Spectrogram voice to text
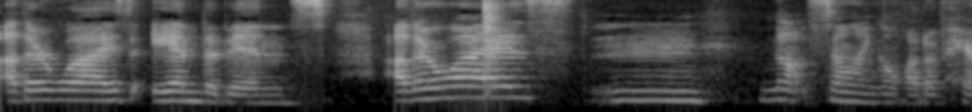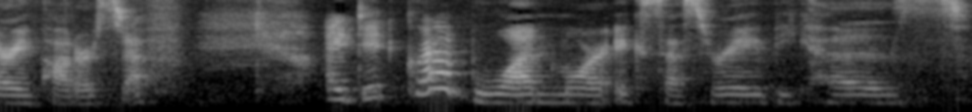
otherwise and the bins. Otherwise, mm, not selling a lot of Harry Potter stuff. I did grab one more accessory because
